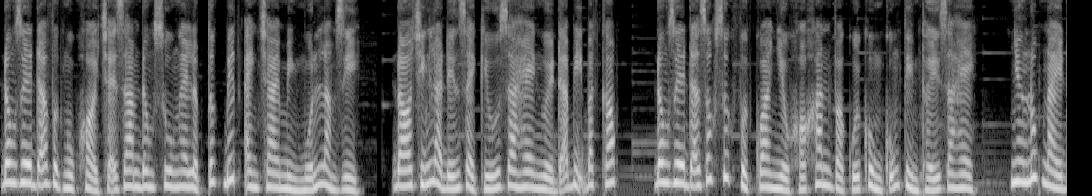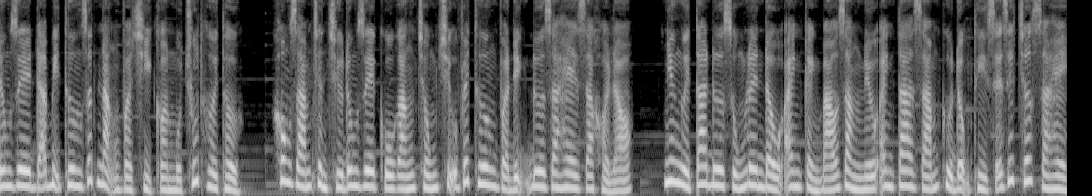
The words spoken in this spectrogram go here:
Đông Dê đã vượt ngục khỏi trại giam Đông Su ngay lập tức biết anh trai mình muốn làm gì. Đó chính là đến giải cứu Ra He người đã bị bắt cóc. Đông Dê đã dốc sức vượt qua nhiều khó khăn và cuối cùng cũng tìm thấy Ra He. Nhưng lúc này Đông Dê đã bị thương rất nặng và chỉ còn một chút hơi thở. Không dám chần chừ Đông Dê cố gắng chống chịu vết thương và định đưa ra He ra khỏi đó. Nhưng người ta đưa súng lên đầu anh cảnh báo rằng nếu anh ta dám cử động thì sẽ giết chết ra He.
